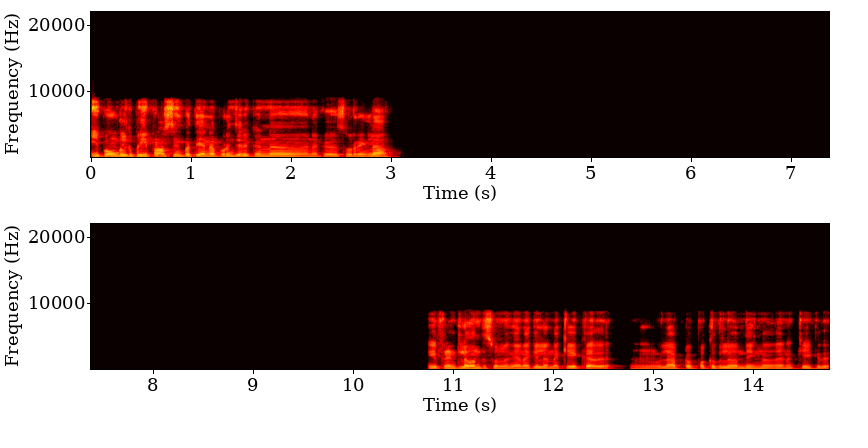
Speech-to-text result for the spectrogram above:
இப்போ உங்களுக்கு ப்ரீ ப்ராசஸிங் பத்தி என்ன புரிஞ்சிருக்குன்னு எனக்கு சொல்றீங்களா? என் ஃப்ரண்ட்ல வந்து சொல்லுங்க. எனக்கு இல்லைன்னா கேட்காது. லேப்டாப் பக்கத்துல வந்தீங்கன்னா தான் எனக்கு கேட்குது.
